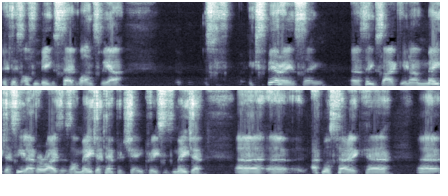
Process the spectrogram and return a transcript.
it is often being said, once we are experiencing uh, things like, you know, major sea level rises or major temperature increases, major uh, uh, atmospheric uh,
